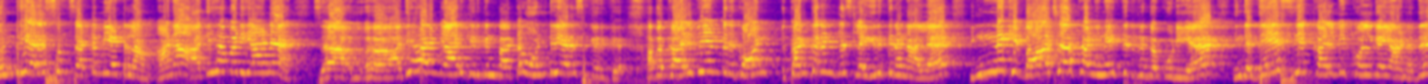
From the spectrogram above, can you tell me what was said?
ஒன்றிய அரசும் சட்டம் இயற்றலாம். ஆனா அதிகப்படியான அதிகாரம் யாருக்கு இருக்குன்னு பார்த்தா ஒன்றிய அரசுக்கு இருக்கு. அப்ப கல்வி என்பது கான் லிஸ்ட்ல இருக்கிறனால இன்னைக்கு பாஜக நினைத்துட்டு இருக்கக்கூடிய இந்த தேசிய கல்வி கொள்கையானது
